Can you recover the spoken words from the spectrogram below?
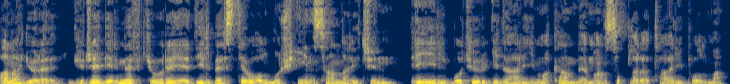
Bana göre yüce bir mefkûreye dilbeste olmuş insanlar için değil bu tür idari makam ve mansıplara talip olma,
